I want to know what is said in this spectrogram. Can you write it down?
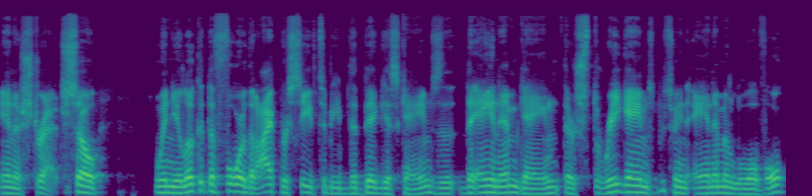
in a stretch. So when you look at the four that I perceive to be the biggest games, the, the A&M game, there's three games between A&M and Louisville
